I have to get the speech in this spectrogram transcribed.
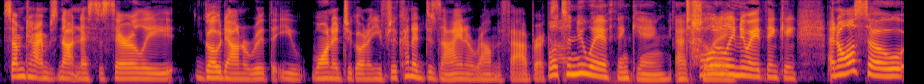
sometimes not necessarily go down a route that you wanted to go down you have to kind of design around the fabrics Well, it's a new way of thinking, actually. Totally new way of thinking. And also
